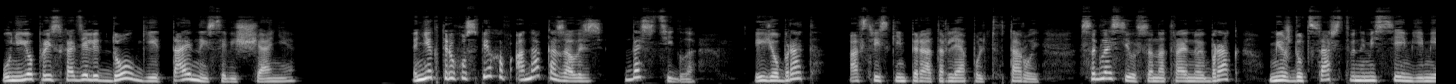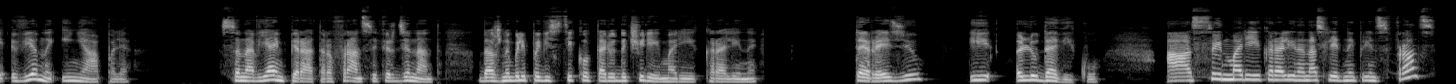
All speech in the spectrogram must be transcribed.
у нее происходили долгие тайные совещания. Некоторых успехов она, казалось, достигла. Ее брат, австрийский император Леопольд II, согласился на тройной брак между царственными семьями Вены и Неаполя — Сыновья императора Франц и Фердинанд должны были повести к алтарю дочерей Марии Каролины, Терезию и Людовику, а сын Марии Каролины, наследный принц Франц,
